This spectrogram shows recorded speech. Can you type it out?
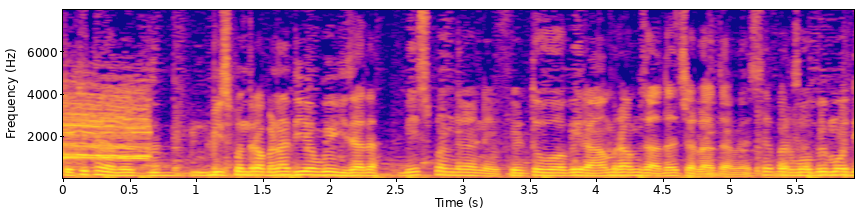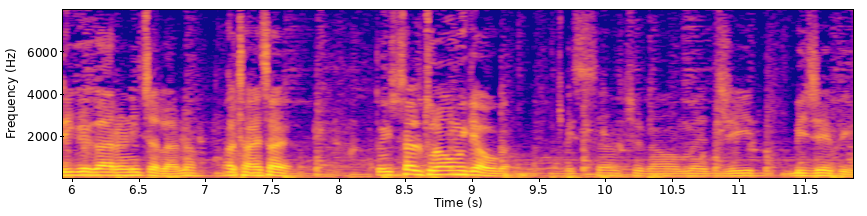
तो कितने बीस पंद्रह बना दिए होंगे कि ज़्यादा? बीस पंद्रह नहीं फिर तो वो अभी राम राम ज़्यादा चला था वैसे पर वो भी मोदी के कारण ही चला ना। अच्छा ऐसा है। तो इस साल चुनाव में क्या होगा? इस साल चुनाव में जीत बीजेपी।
